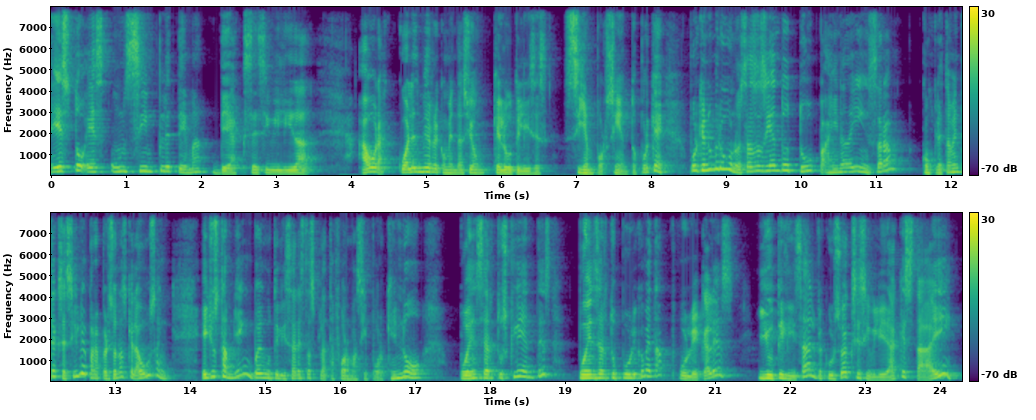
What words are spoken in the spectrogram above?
esto es un simple tema de accesibilidad. Ahora, ¿cuál es mi recomendación? Que lo utilices 100%. ¿Por qué? Porque número uno, estás haciendo tu página de Instagram completamente accesible para personas que la usan. Ellos también pueden utilizar estas plataformas y, ¿por qué no? Pueden ser tus clientes, pueden ser tu público meta, públicales y utiliza el recurso de accesibilidad que está ahí.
